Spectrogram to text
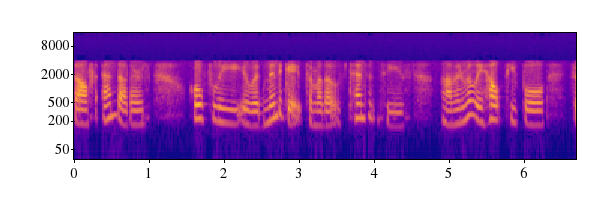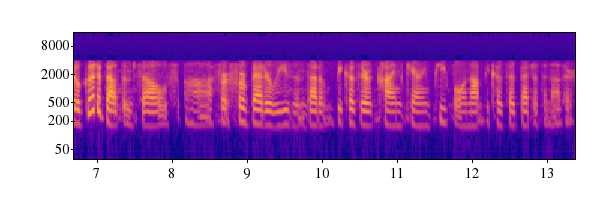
self and others, hopefully it would mitigate some of those tendencies um, and really help people feel good about themselves uh, for for better reasons, out of because they're kind, caring people, and not because they're better than others.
